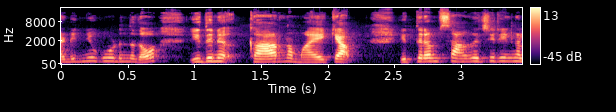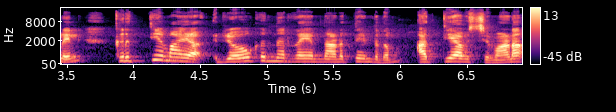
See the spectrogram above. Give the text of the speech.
അടിഞ്ഞുകൂടുന്നതോ ഇതിന് കാരണമായേക്കാം. ഇത്തരം സാഹചര്യങ്ങളിൽ കൃത്യമായ രോഗനിർണയം നടത്തേണ്ടതും അത്യാവശ്യമാണ്.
